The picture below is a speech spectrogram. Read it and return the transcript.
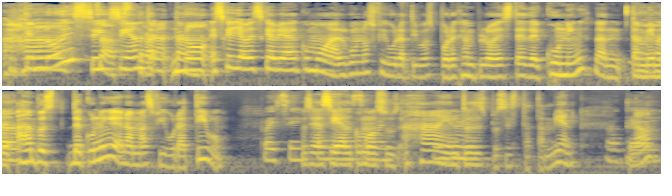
porque no es sí, abstracta. Sí, no, es que ya ves que había como algunos figurativos, por ejemplo, este de Kooning, también, ah, pues de Kooning era más figurativo. Pues sí. O sea, hacía como sus, ajá, y entonces pues está también, ¿no?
